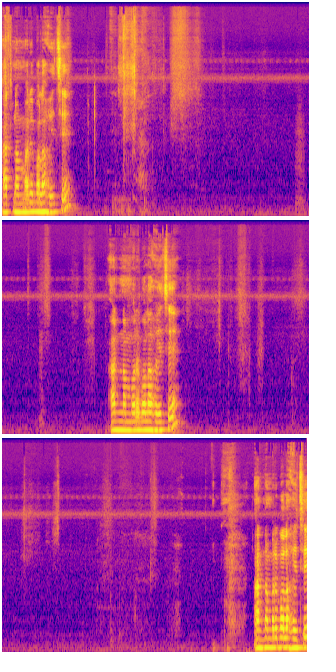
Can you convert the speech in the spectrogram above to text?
আট নম্বরে বলা হয়েছে, আট নম্বরে বলা হয়েছে আট নম্বরে বলা হয়েছে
